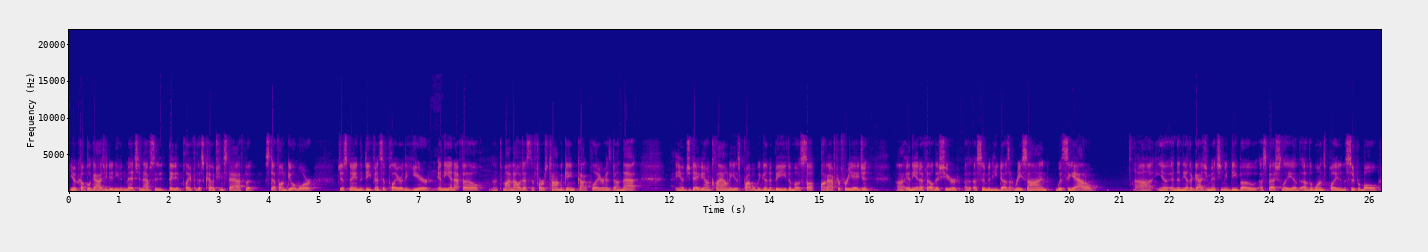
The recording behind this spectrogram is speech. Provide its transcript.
you know, a couple of guys you didn't even mention, obviously they didn't play for this coaching staff, but Stephon Gilmore just named the defensive player of the year in the NFL. Uh, to my knowledge, that's the first time a Gamecock player has done that. You know, Jadeveon Clowney is probably going to be the most sought after free agent uh, in the NFL this year, uh, assuming he doesn't re-sign with Seattle. Uh, you know, and then the other guys you mentioned, I mean, Deebo, especially of, of the ones played in the Super Bowl,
